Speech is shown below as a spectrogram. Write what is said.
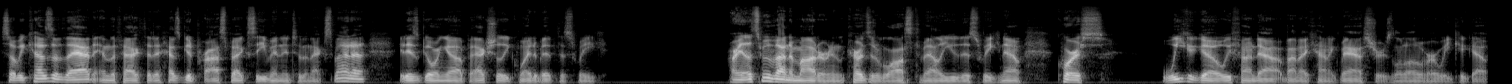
So because of that and the fact that it has good prospects even into the next meta, it is going up actually quite a bit this week. All right, let's move on to modern and the cards that have lost value this week. Now, of course, week ago we found out about Iconic Masters, a little over a week ago,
